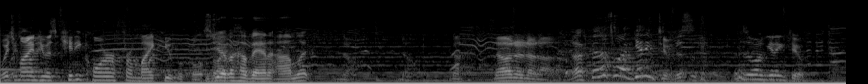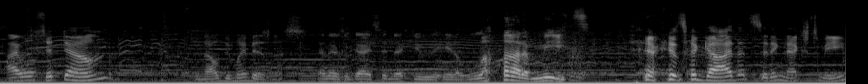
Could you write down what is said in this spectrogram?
which, mind you, is kitty corner from my cubicle. Did so you have I- a Havana omelet? No, no, no, no, no, no, no. That's, that's what I'm getting to. This is this is what I'm getting to. I will sit down, and I'll do my business. And there's a guy sitting next to you who ate a lot of meat. There is a guy that's sitting next to me,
